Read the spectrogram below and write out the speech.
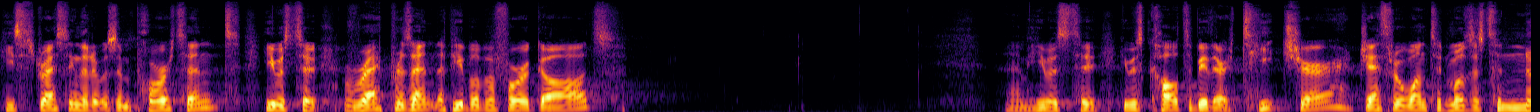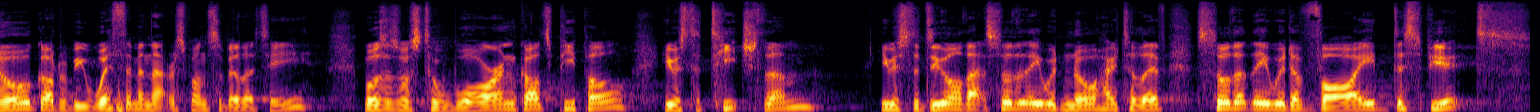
he's stressing that it was important. He was to represent the people before God. Um, he, was to, he was called to be their teacher. Jethro wanted Moses to know God would be with him in that responsibility. Moses was to warn God's people, he was to teach them. He was to do all that so that they would know how to live, so that they would avoid disputes.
